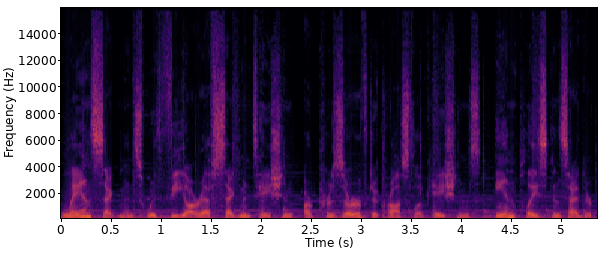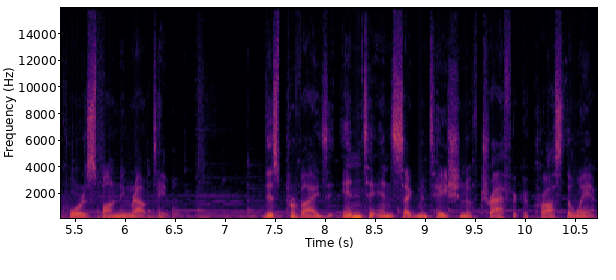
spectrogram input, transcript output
LAN segments with VRF segmentation are preserved across locations and placed inside their corresponding route table. This provides end-to-end -end segmentation of traffic across the WAN.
